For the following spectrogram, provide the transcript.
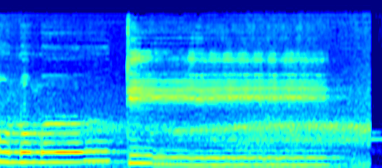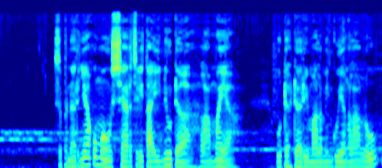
Ono Sebenarnya aku mau share cerita ini udah lama ya. Udah dari malam minggu yang lalu,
